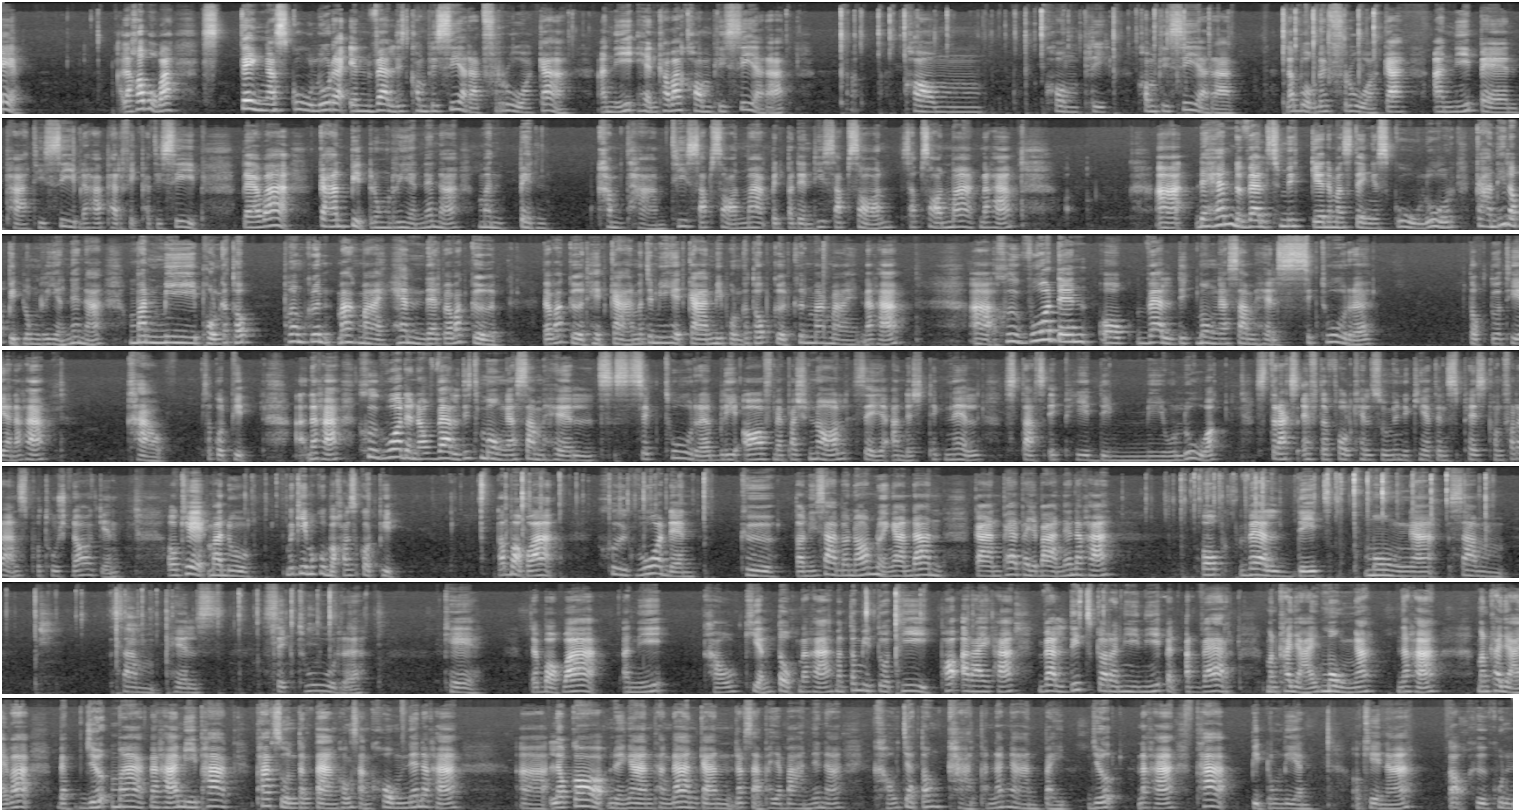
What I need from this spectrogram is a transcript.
แล้วเขาบอกว่า stänga skolor är en väldigt komplicerad fråga อันนี้เห็นคำว่า komplicerat kom compli komplicerat แล้วบวกด้วย fråga อันนี้เป็น participe นะคะ perfect participe แปลว่าการปิดโรงเรียนเนี่ยนะ มันเป็นคำถามที่ซับซ้อนมาก เป็นประเด็นที่ซับซ้อน ซับซ้อนมากนะคะ Uh, det händer väldigt mycket när man stänger skolor การที่เราปิดโรงเรียนเนี่ยนะ มันมีผลกระทบเพิ่มขึ้นมากมาย händer แปลว่าเกิด แปลว่าเกิดเหตุการณ์ มันจะมีเหตุการณ์มีผลกระทบเกิดขึ้นมากมายนะคะ uh, sjukvården och väldigt många samhällssektorer ตกตัวเทียนะคะ ข่าวสะกดผิดนะคะ Sjukvården och väldigt många samhällssektorer blir av med personal, säger Anders Tegnell, statsepidemiolog, strax efter Folkhälsomyndighetens presskonferens på torsdagen. โอเค มาดู เมื่อกี้มกูบอกเขาสะกดผิดเขาบอกว่า sjukvården คือตอนนี้ทราบแล้วเนาะหน่วยงานด้านการแพทย์พยาบาลเนี่ยนะคะ och väldigt många sam samhällssektorer โอเค จะบอกว่าอันนี้เขาเขียนตกนะคะ มันต้องมีตัวที่ เพราะอะไรคะ väldigt กรณีนี้เป็น adverb มันขยายมงนะนะคะ มันขยายว่าแบบเยอะมากนะคะ มีภาคภาคส่วนต่างๆ ของสังคมเนี่ยนะคะ แล้วก็หน่วยงานทางด้านการรักษาพยาบาลเนี่ยนะเขาจะต้องขาดพนักงานไปเยอะนะคะ ถ้าปิดโรงเรียน โอเคนะ ก็คือคุณ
